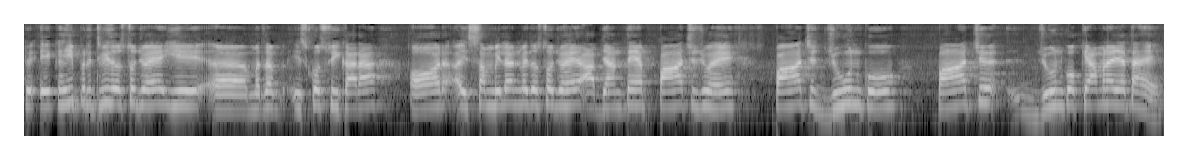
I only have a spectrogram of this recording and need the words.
तो एक ही पृथ्वी दोस्तों जो है ये आ, मतलब इसको स्वीकारा और इस सम्मेलन में दोस्तों जो है आप जानते हैं पाँच जो है पाँच जून को पाँच जून को क्या मनाया जाता है?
